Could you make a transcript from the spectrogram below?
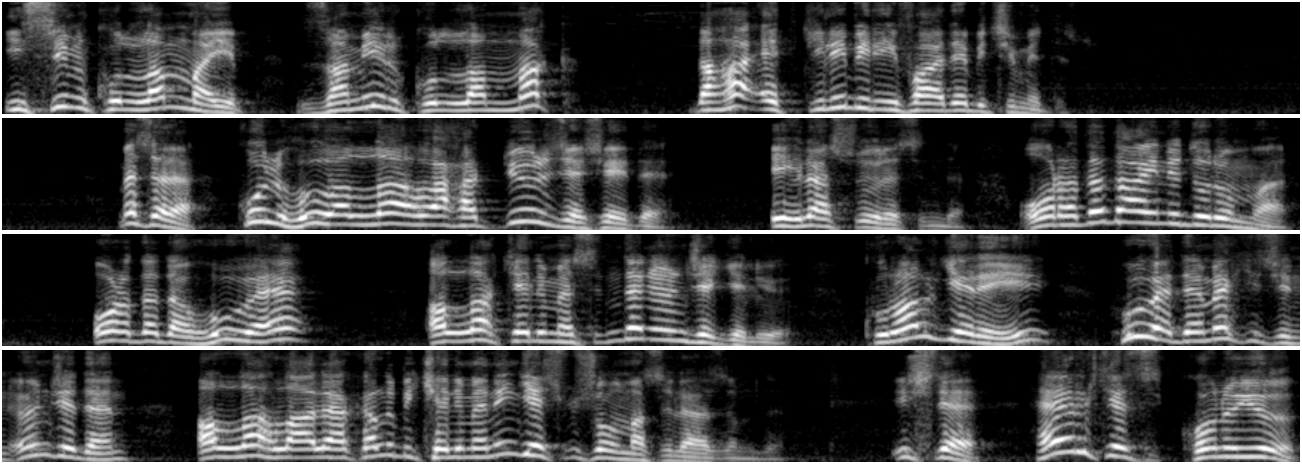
isim kullanmayıp zamir kullanmak daha etkili bir ifade biçimidir. Mesela kul huvallahu ahad diyoruz ya şeyde İhlas suresinde. Orada da aynı durum var. Orada da huve Allah kelimesinden önce geliyor. Kural gereği huve demek için önceden Allah'la alakalı bir kelimenin geçmiş olması lazımdı. İşte herkes konuyu,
